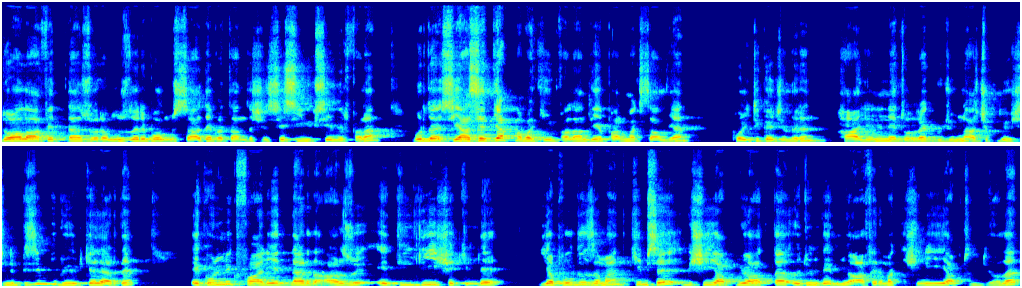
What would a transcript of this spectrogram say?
doğal afetten sonra muzdarip olmuş sade vatandaşın sesi yükselir falan. Burada siyaset yapma bakayım falan diye parmak sallayan politikacıların halini net olarak bu cümle açıklıyor. Şimdi bizim gibi ülkelerde ekonomik faaliyetler de arzu edildiği şekilde yapıldığı zaman kimse bir şey yapmıyor hatta ödül veriliyor. Aferin bak işini iyi yaptın diyorlar.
